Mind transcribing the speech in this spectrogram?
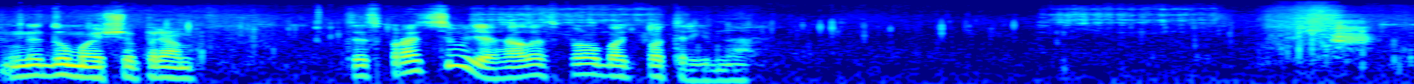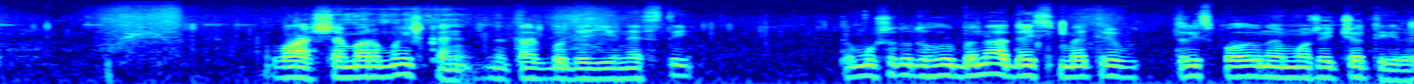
Не думаю, що прям це спрацює, але спробувати потрібно. Ваша мормишка, не так буде її нести. Тому що тут глибина десь метрів 3,5, може 4.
